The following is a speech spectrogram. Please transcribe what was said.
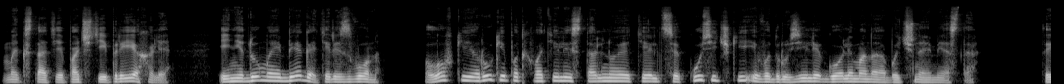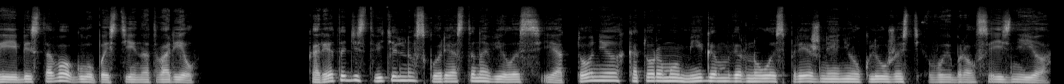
Мы, кстати, почти приехали. И не думай бегать, Резвон. Ловкие руки подхватили стальное тельце кусечки и водрузили голема на обычное место. «Ты и без того глупостей натворил». Карета действительно вскоре остановилась, и Антонио, к которому мигом вернулась прежняя неуклюжесть, выбрался из нее.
